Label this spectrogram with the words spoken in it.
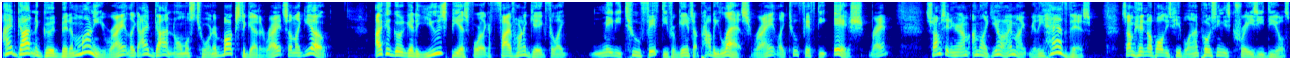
I had gotten a good bit of money, right? Like I had gotten almost 200 bucks together, right? So I'm like, yo, I could go get a used PS4, like a 500 gig for like maybe 250 from GameStop, probably less, right? Like 250 ish, right? So I'm sitting here, I'm, I'm like, yo, I might really have this. So I'm hitting up all these people and I'm posting these crazy deals.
